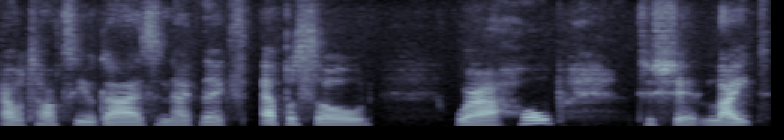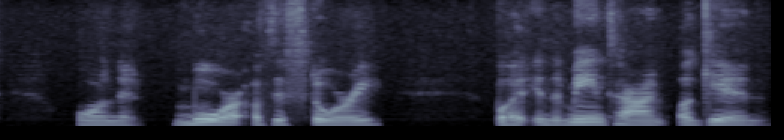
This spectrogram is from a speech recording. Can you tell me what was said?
I will talk to you guys in that next episode where I hope to shed light on more of this story. But in the meantime, again,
